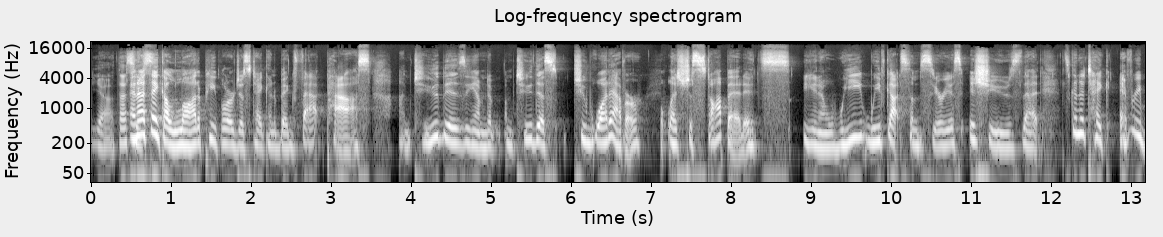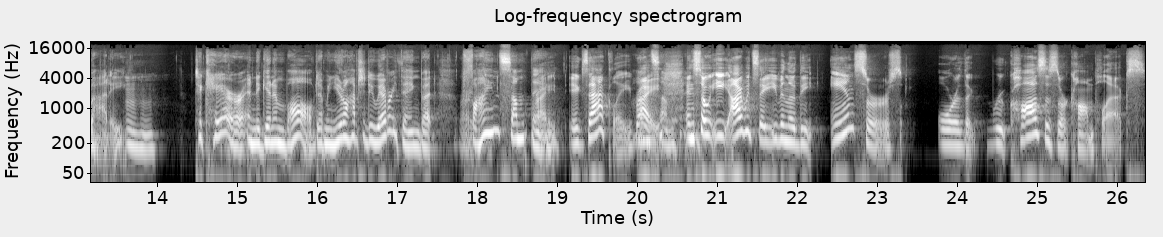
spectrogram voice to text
Yeah, that's and I think a lot of people are just taking a big fat pass. I'm too busy. I'm I'm too this, to whatever, let's just stop it. It's, you know, we we've got some serious issues that it's going to take everybody mm-hmm. To care and to get involved. I mean, you don't have to do everything, but right. find something. Right. Exactly. Find right. Something. And so I would say even though the answers or the root causes are complex,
